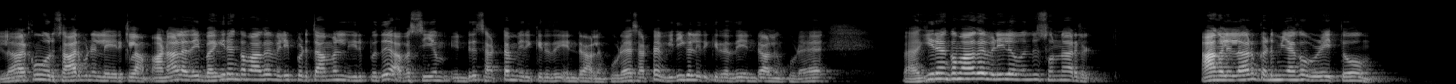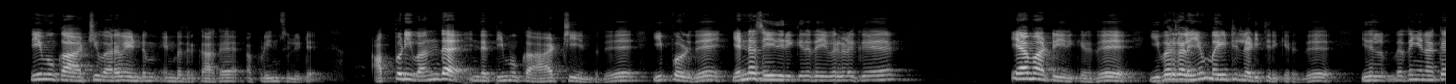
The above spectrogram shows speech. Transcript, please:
எல்லாருக்கும் ஒரு சார்பு நிலை இருக்கலாம். ஆனால் அதை பகிரங்கமாக வெளிப்படுத்தாமல் இருப்பது அவசியம் என்று சட்டம் இருக்கிறது என்றாலும் கூட சட்ட விதிகள் இருக்கிறது என்றாலும் கூட பகிரங்கமாக வெளியில் வந்து சொன்னார்கள். நாங்கள் எல்லாரும் கடுமையாக உழைத்தோம். திமுக ஆட்சி வர வேண்டும் என்பதற்காக அப்படின்னு சொல்லிட்டு. அப்படி வந்த இந்த திமுக ஆட்சி என்பது இப்பொழுது என்ன செய்திருக்கிறது இவர்களுக்கு? ஏமாற்றி இருக்கிறது. இவர்களையும் வயிற்றில் அடித்திருக்கிறது. இதில் பார்த்தீங்கன்னாக்க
